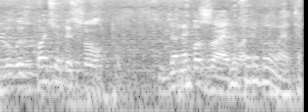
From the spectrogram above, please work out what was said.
Ну ви ж бачите, що суддя не бажає. Не Перебивайте.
